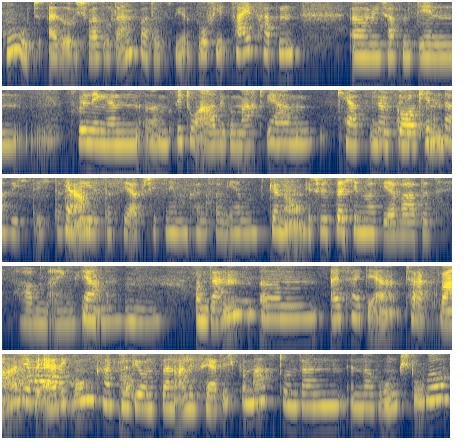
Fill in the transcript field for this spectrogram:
gut. Also ich war so dankbar, dass wir so viel Zeit hatten. Ähm, ich habe mit den Zwillingen ähm, Rituale gemacht. Wir haben Kerzen das ist gegossen. Für die Kinder wichtig, dass, ja. sie, dass sie Abschied nehmen können von ihrem genau. Geschwisterchen, was sie erwartet haben eigentlich. Ja. Ne? Mhm. Und dann, ähm, als halt der Tag war, der Beerdigung, hatten wir uns dann alle fertig gemacht und dann in der Wohnstube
